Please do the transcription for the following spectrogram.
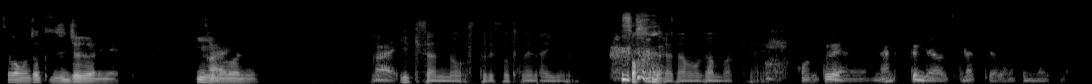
そこもちょっと徐々にね、いいものに。はいゆきさんのストレスをためないように、そうこちら側も頑張って。本当だよね。なんつってんだよってなっちゃうかもしれないしね。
